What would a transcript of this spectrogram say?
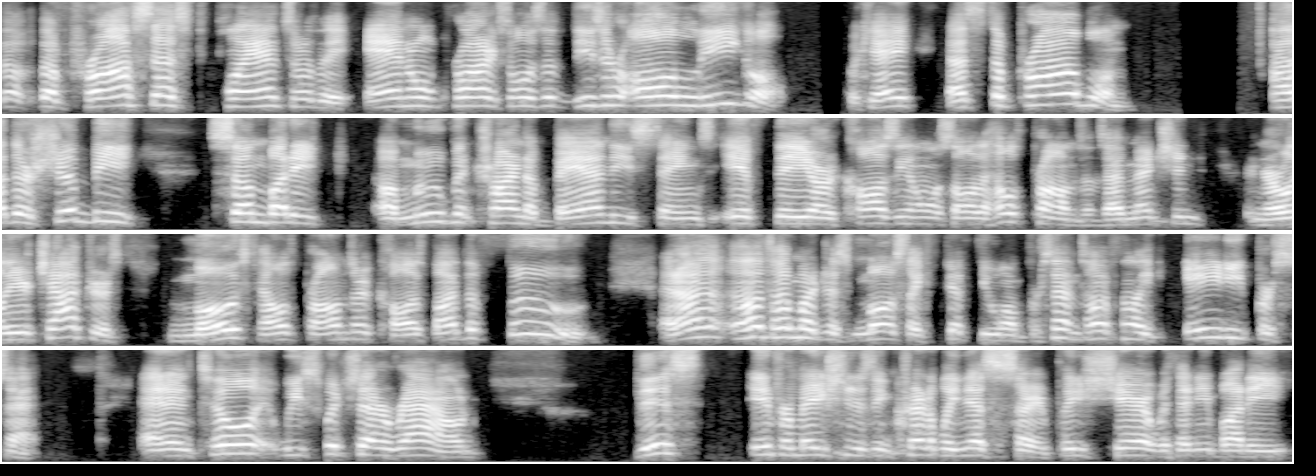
the, the processed plants or the animal products all this, these are all legal okay? That's the problem. Uh, there should be somebody a movement trying to ban these things if they are causing almost all the health problems. As i mentioned in earlier chapters most health problems are caused by the food. And I, am not talking about just most, like 51%, I'm talking like 80%. And until we switch that around, this information is incredibly necessary. Please share it with anybody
